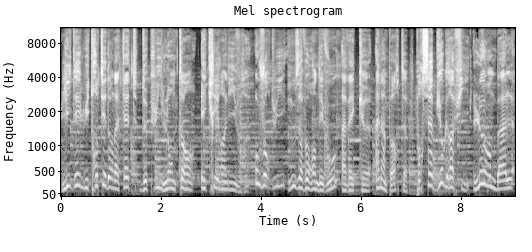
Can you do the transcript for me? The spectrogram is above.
L'idée lui trottait dans la tête depuis longtemps, écrire un livre. Aujourd'hui, nous avons rendez-vous avec euh, Alain Porte pour sa biographie Le handball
